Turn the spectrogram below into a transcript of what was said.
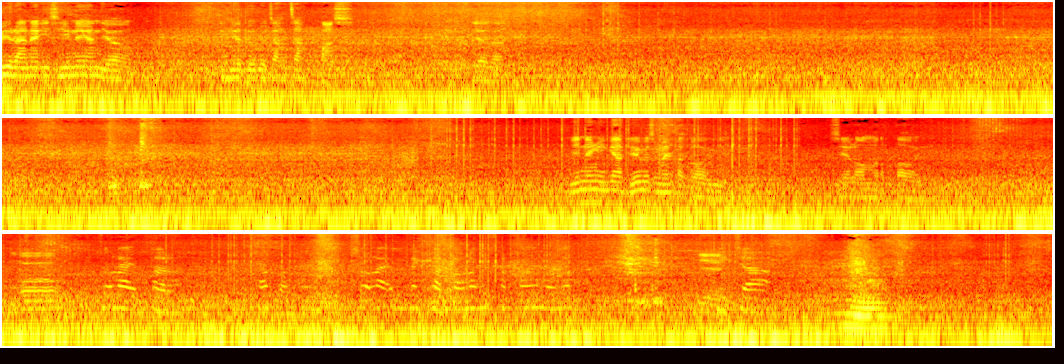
mburi rane isine kan ya tinggi turu cacah pas. Ya kan ini neng iki adewe wis iki Selo Merto iki. Engko Soalnya bar apa? Soalnya nek bar kono wis teko ngono. piye Dijak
